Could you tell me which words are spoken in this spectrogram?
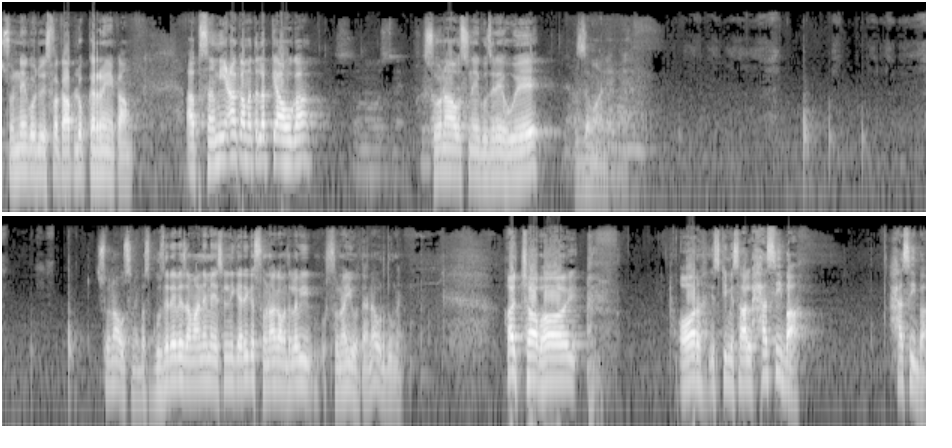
سننے کو جو اس وقت آپ لوگ کر رہے ہیں کام۔ اب سمیعہ کا مطلب کیا ہوگا؟ سونا اس نے گزرے ہوئے زمانے میں۔ سنا اس نے، بس گزرے ہوئے زمانے میں اس لیے نہیں کہہ رہی کہ سنا کا مطلب ہی سنا ہی ہوتا ہے نا اردو میں۔ اچھا بھائی، اور اس کی مثال حسیبہ۔ حسیبہ۔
